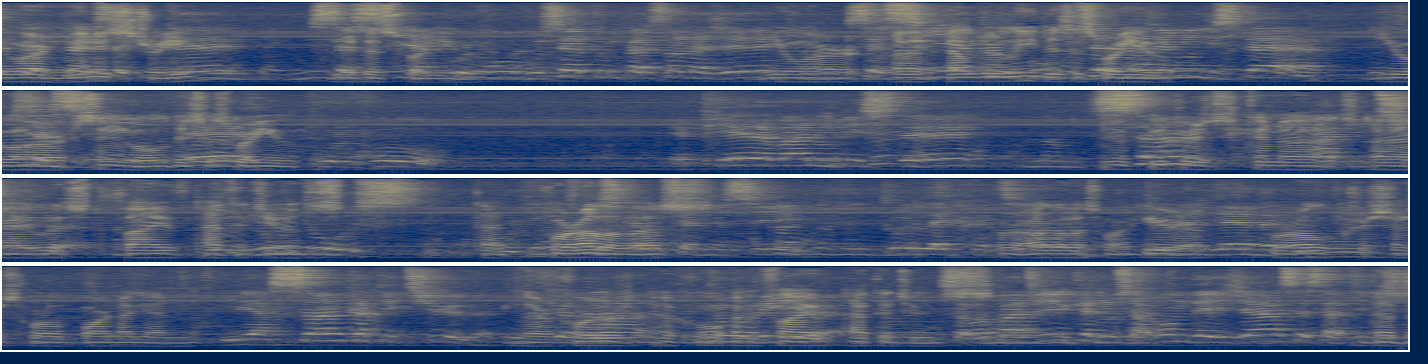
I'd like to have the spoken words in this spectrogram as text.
You are in ministry, this is for you. You are uh, elderly, this is for you. You are single, this is for you. Peter is gonna uh, list five attitudes that for all of us, for all of us who are here, for all Christians who are born again, there are four, uh, four, uh, five attitudes. That,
